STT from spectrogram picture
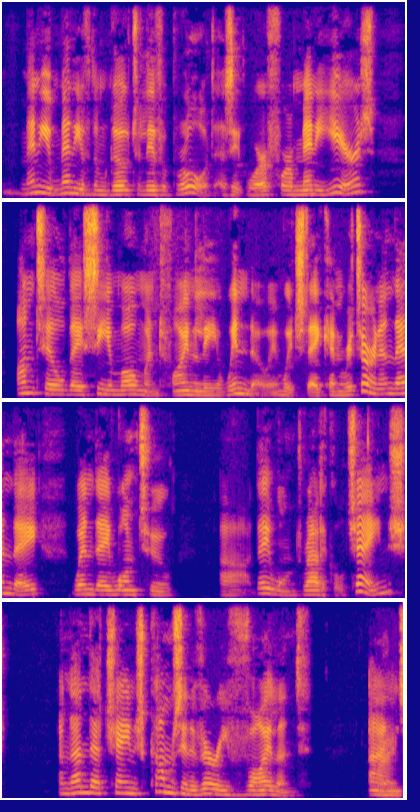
many many of them go to live abroad, as it were, for many years until they see a moment, finally a window in which they can return, and then they when they want to uh, they want radical change, and then that change comes in a very violent and Right.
